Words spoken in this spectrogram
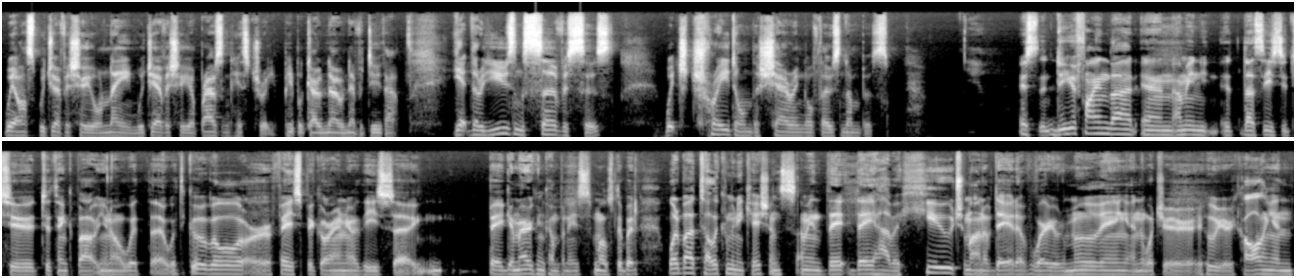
We ask, would you ever share your name? Would you ever share your browsing history? People go, no, never do that. Yet they're using services which trade on the sharing of those numbers. Is, do you find that in? I mean, it, that's easy to to think about. You know, with uh, with Google or Facebook or any of these uh, big American companies mostly. But what about telecommunications? I mean, they they have a huge amount of data of where you're moving and what you're who you're calling. And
